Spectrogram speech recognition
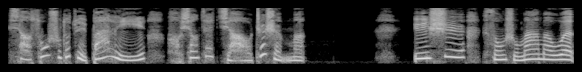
小松鼠的嘴巴里好像在嚼着什么。于是，松鼠妈妈问：“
